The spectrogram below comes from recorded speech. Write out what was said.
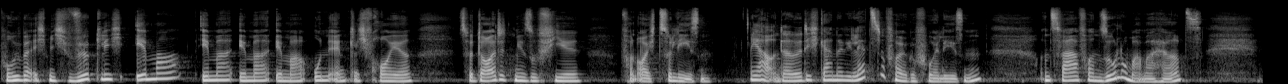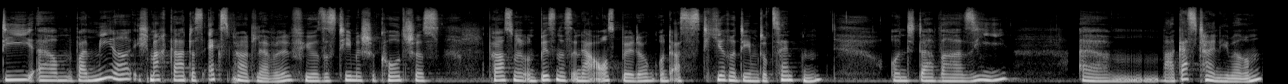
worüber ich mich wirklich immer, immer, immer, immer unendlich freue. Es bedeutet mir so viel, von euch zu lesen. Ja, und da würde ich gerne die letzte Folge vorlesen, und zwar von Solo Mama Herz, die ähm, bei mir, ich mache gerade das Expert-Level für systemische Coaches, Personal und Business in der Ausbildung und assistiere dem Dozenten. Und da war sie, ähm, war Gastteilnehmerin.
